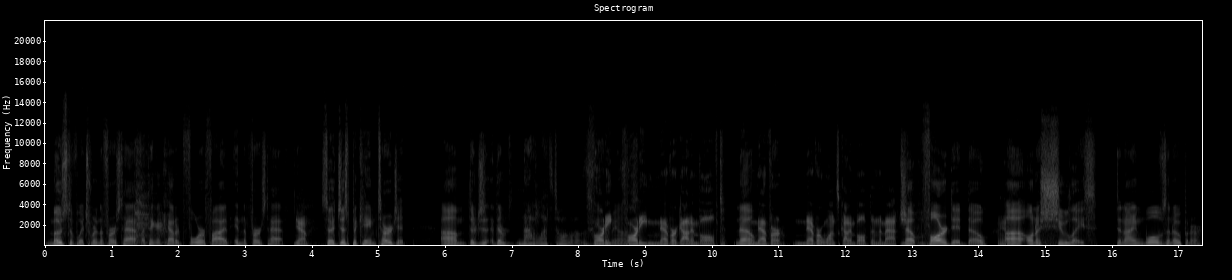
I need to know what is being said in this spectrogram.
most of which were in the first half. I think I counted four or five in the first half. yeah, So it just became turgid. Um. There's just, there's not a lot to talk about. in this game, Vardy. Vardy never got involved. No. never, never once got involved in the match. No. Var did though. Yeah. Uh, on a shoelace, denying Wolves an opener.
